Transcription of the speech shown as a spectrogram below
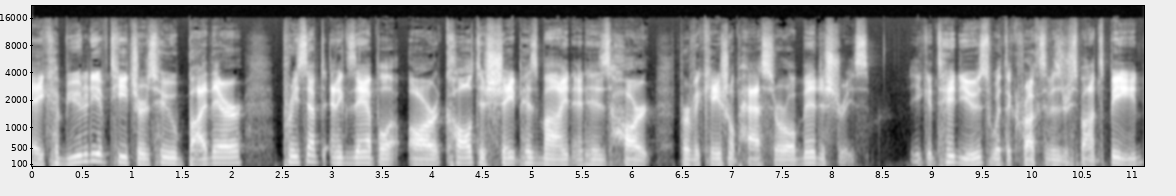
a community of teachers who, by their precept and example, are called to shape his mind and his heart for vocational pastoral ministries. He continues with the crux of his response being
